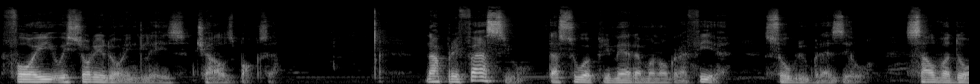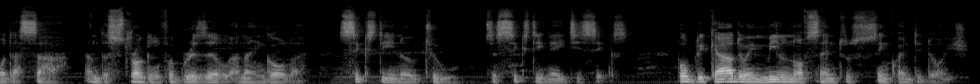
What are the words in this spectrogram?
foi o historiador inglês Charles Boxer. Na prefácio da sua primeira monografia sobre o Brasil, Salvador da Sá and the Struggle for Brazil and Angola, 1602 to 1686, publicado em 1952,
